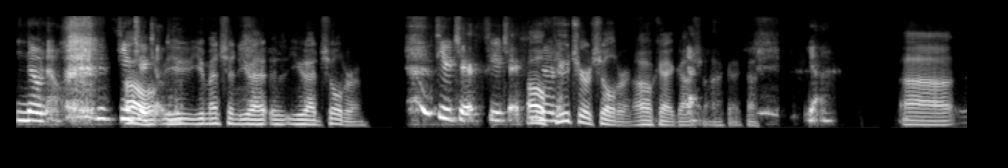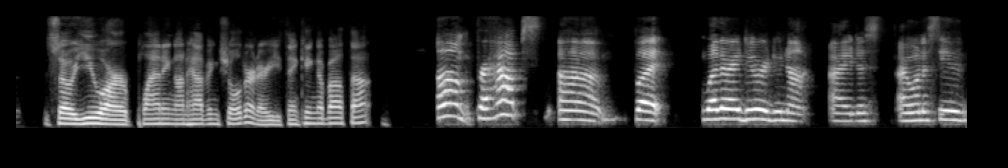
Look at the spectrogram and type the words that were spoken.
No, no, future oh, children. You you mentioned you had you had children. future, future. Oh, no, future no. children. Okay, gotcha. Yeah. Okay, gotcha. Yeah. Uh, so you are planning on having children? Are you thinking about that? Um, perhaps. Um, but whether I do or do not, I just I want to see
